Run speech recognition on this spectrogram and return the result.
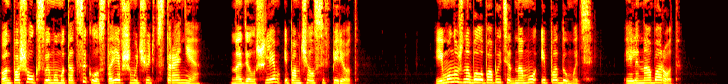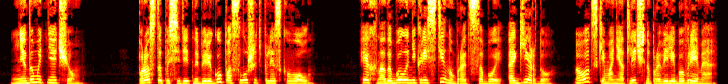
Он пошел к своему мотоциклу, стоявшему чуть в стороне, надел шлем и помчался вперед. Ему нужно было побыть одному и подумать. Или наоборот. Не думать ни о чем. Просто посидеть на берегу, послушать плеск волн. Эх, надо было не Кристину брать с собой, а Герду. Вот с кем они отлично провели бы время.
